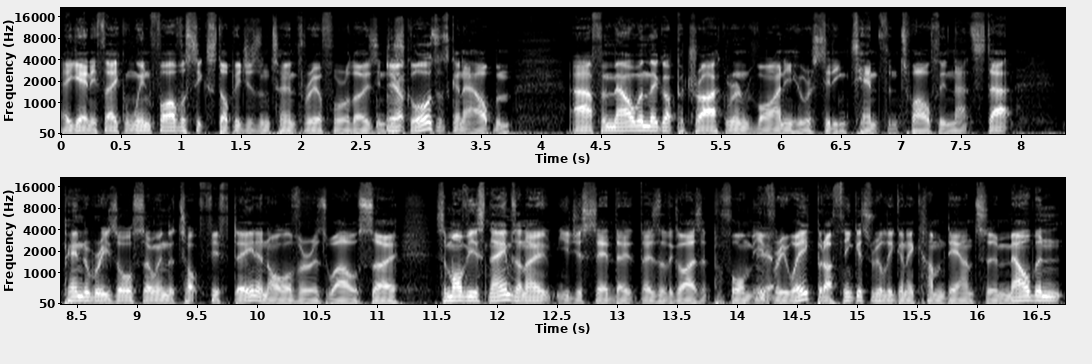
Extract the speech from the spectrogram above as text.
again, if they can win five or six stoppages and turn three or four of those into Yep. scores, it's going to help them. Uh, for Melbourne, they've got Petrarca and Viney who are sitting 10th and 12th in that stat. Pendlebury's also in the top 15 and Oliver as well. So some obvious names. I know you just said tho- those are the guys that perform every week, but I think it's really going to come down to Melbourne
